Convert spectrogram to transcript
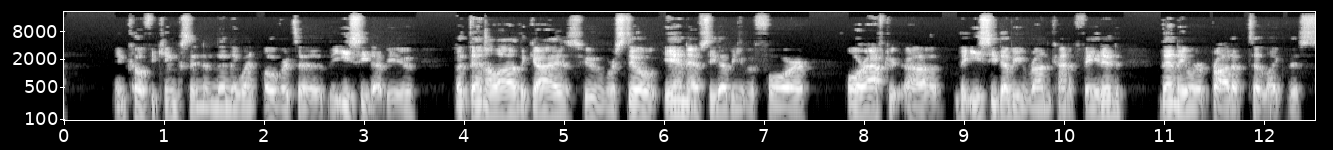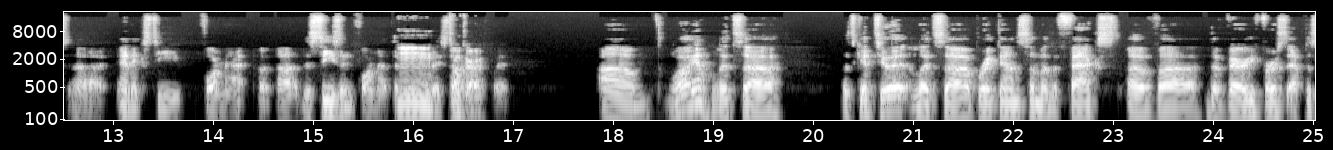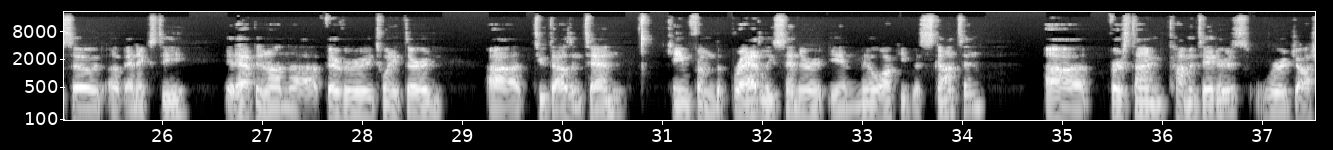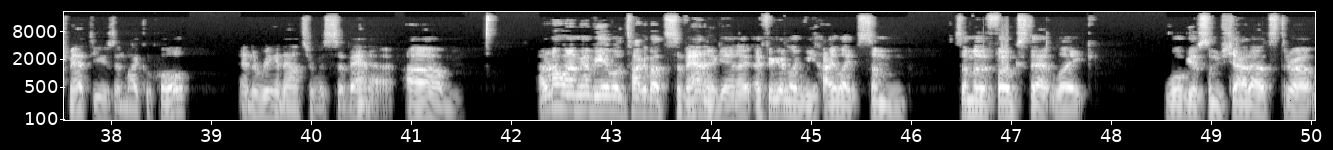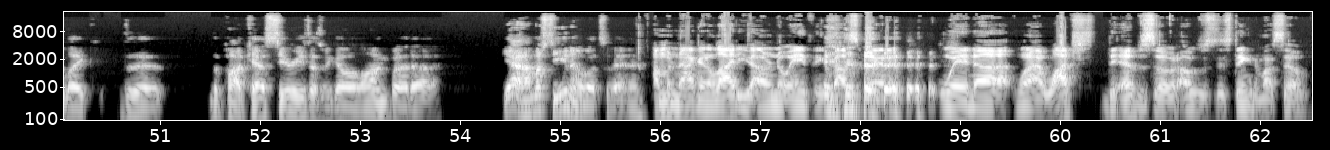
and Kofi Kingston, and then they went over to the ECW. But then a lot of the guys who were still in FCW before or after uh, the ECW run kind of faded, then they were brought up to like this uh, NXT format, uh, the season format that Mm, they, they started okay. off with. Um, well, yeah, let's uh, let's get to it. Let's uh, break down some of the facts of uh, the very first episode of NXT. It happened on uh, February 23rd, uh, 2010. Came from the Bradley Center in Milwaukee, Wisconsin. Uh, first time commentators were Josh Matthews and Michael Cole, and the ring announcer was Savannah. Um, I don't know when I'm going to be able to talk about Savannah again. I, I figured like we highlight some some of the folks that like we'll give some shout outs throughout like the the podcast series as we go along. But uh yeah, how much do you know about Savannah? I'm not gonna lie to you. I don't know anything about Savannah. when uh when I watched the episode, I was just thinking to myself,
